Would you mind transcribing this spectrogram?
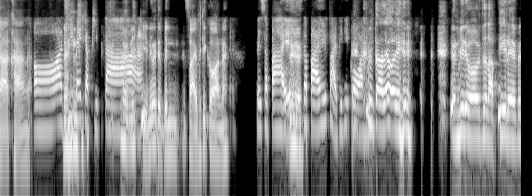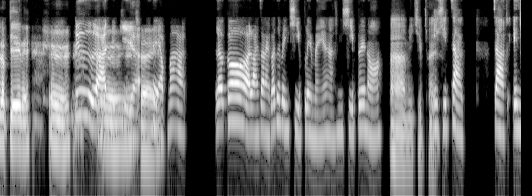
ตาค้างอะอ๋อที่ไม่กระพริบตาแล้วนิกกี้นึกว่าจะเป็นฝ่ายพิธีกรนะเป็นสปายเออสปายให้ฝ่ายพิธีกรคุณตาแล้วอะไรจนพี่ดูสลับที่เลยไปกับเจเลย เออดื้ออะเออนิกกี้อะใช่แสบมาก แล้วก็หลังจากนั้นก็จะเป็นคลิปเลยไหมอะ มีคลิปด้วยเนาะอ่า มีคลิปด้วยมีคลิปจากจากเอ็น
